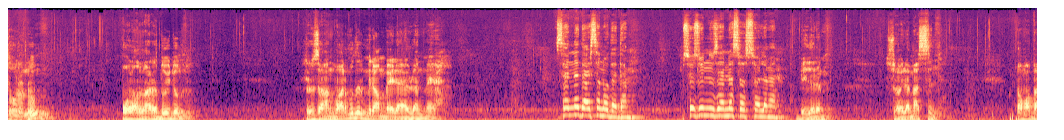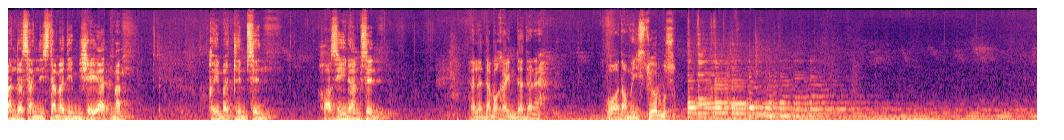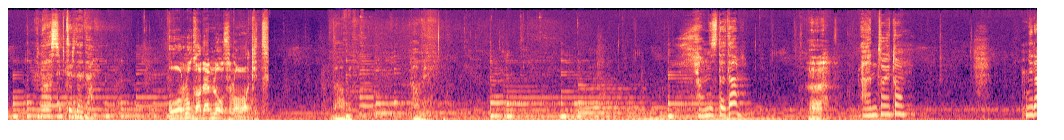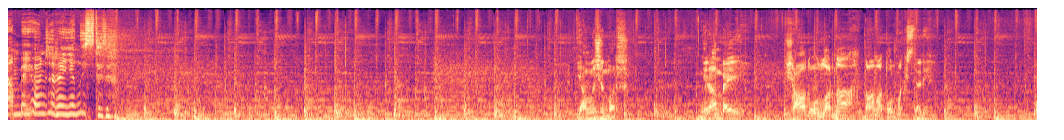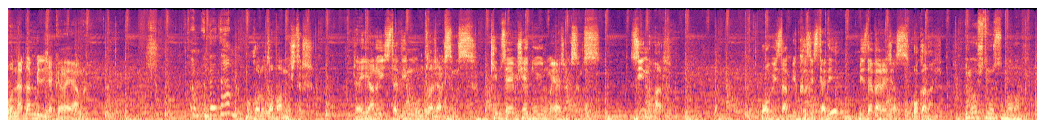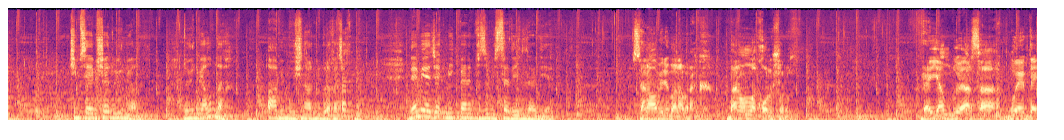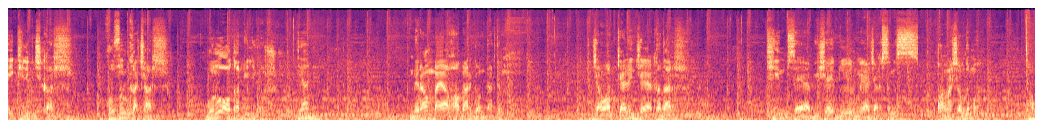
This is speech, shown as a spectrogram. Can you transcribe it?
Torunum, olanları duydun. Rızan var mıdır Miran Bey'le evlenmeye? Sen ne dersen o dedem. Sözünün üzerine söz söylemem. Bilirim. Söylemezsin. Ama ben de senin istemediğin bir şeyi etmem. Kıymetlimsin. Hazinemsin. Hele de bakayım dedene. O adamı istiyor musun? Münasiptir dedem. Uğurlu kademli olsun o vakit. Amin. Amin. Yalnız dedem. Ben duydum. Miran Bey önce Reyyan'ı istedi. Yanlışın var. Miran Bey Şahadoğullarına damat olmak istedi. O nereden bilecek Reyhan'ı? Ama dedem Bu konu kapanmıştır. Reyyan'ı istediğini unutacaksınız. Kimseye bir şey duyurmayacaksınız. Zinhar. O bizden bir kız istedi, biz de vereceğiz. O kadar. İyi hoş diyorsun babam. Kimseye bir şey duyurmayalım. Duyurmayalım da abim bu işin ardını bırakacak mı? Demeyecek mi ilk benim kızım istediydiler diye. Sen abini bana bırak. Ben onunla konuşurum. Reyyan duyarsa bu evde ikilik çıkar. Huzur kaçar. Bunu o da biliyor. Yani Miran Bey'e haber gönderdim. Cevap gelinceye kadar kimseye bir şey duyurmayacaksınız. Anlaşıldı mı? tamam.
